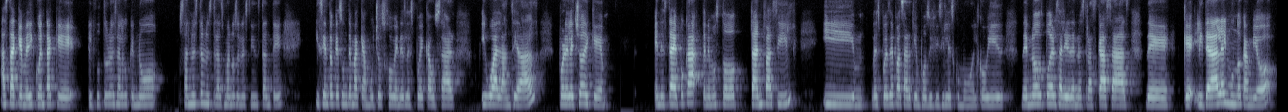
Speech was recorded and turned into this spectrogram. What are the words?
hasta que me di cuenta que el futuro es algo que no, o sea, no está en nuestras manos en este instante y siento que es un tema que a muchos jóvenes les puede causar igual ansiedad por el hecho de que en esta época tenemos todo tan fácil y después de pasar tiempos difíciles como el COVID, de no poder salir de nuestras casas, de que literal el mundo cambió,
